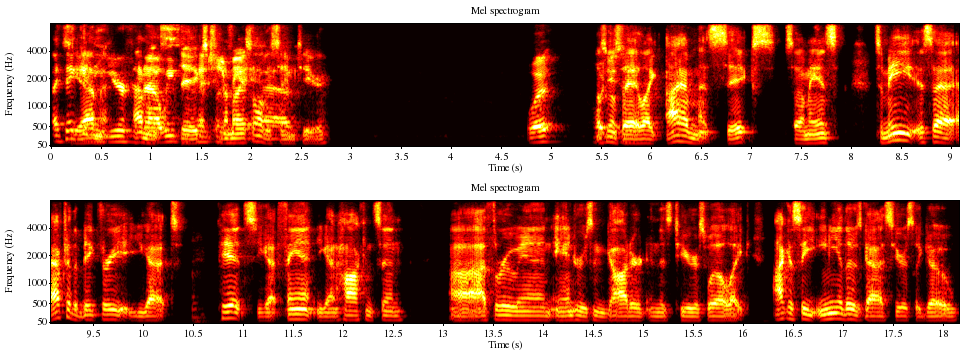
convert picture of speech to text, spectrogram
I think yeah, in a year from I'm now, we six, potentially I mean, it's all the same tier. What? I was gonna say, say, like I have them at six. So I mean, it's to me, it's that after the big three, you got Pitts, you got Fant, you got Hockenson. Uh, I threw in Andrews and Goedert in this tier as well. Like I can see any of those guys seriously go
